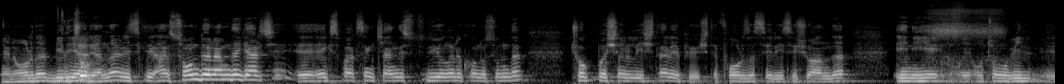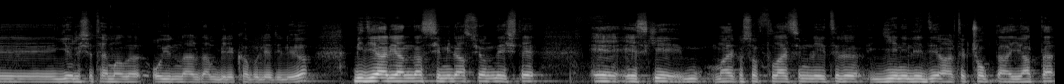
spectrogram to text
Yani orada bir diğer çok- yandan riskli. Yani son dönemde gerçi e, Xbox'ın kendi stüdyoları konusunda çok başarılı işler yapıyor. İşte Forza serisi şu anda en iyi e, otomobil e, yarışı temalı oyunlardan biri kabul ediliyor. Bir diğer yandan simülasyonda işte e, eski Microsoft Flight Simulator'ı yeniledi artık çok daha iyi. Hatta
